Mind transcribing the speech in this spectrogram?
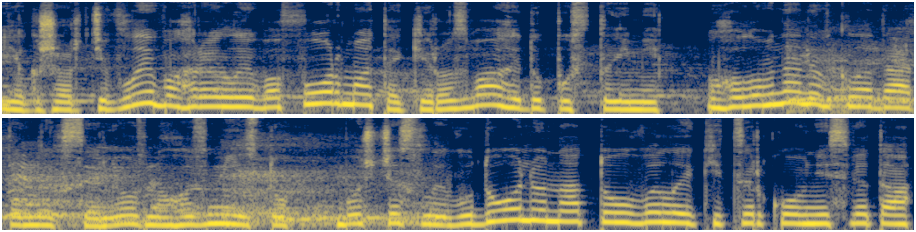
Як жартівлива, грайлива форма, так і розваги допустимі. Головне не вкладати в них серйозного змісту, бо щасливу долю надто у великі церковні свята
